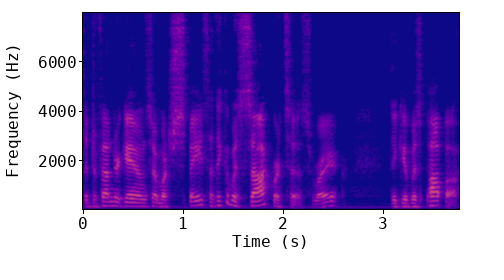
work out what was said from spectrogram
the defender gave him so much space. I think it was Sokratis, right? I think it was Papa.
